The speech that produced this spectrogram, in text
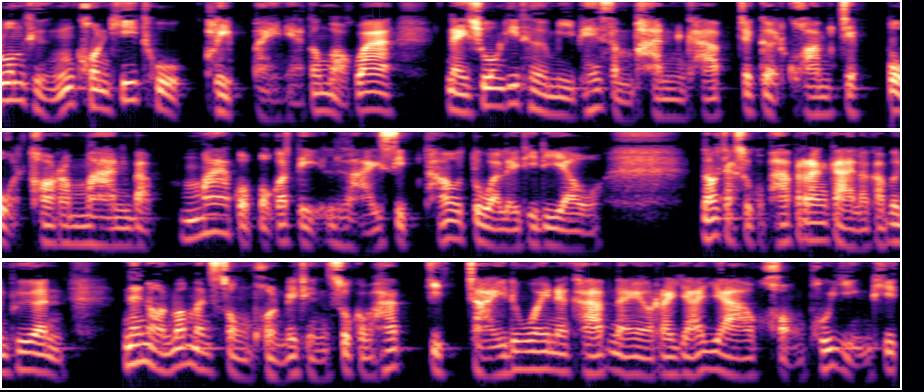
รวมถึงคนที่ถูกคลิปไปเนี่ยต้องบอกว่าในช่วงที่เธอมีเพศสัมพันธ์ครับ จะเกิดความเจ็บปวดทรมานแบบมากกว่าปกติหลายสิบเท่าตัวเลยทีเดียว นอกจากสุขภาพร่างกายแล้วครับเพื่อนๆ แน่นอนว่ามันส่งผลไปถึงสุขภาพจิตใจด้วยนะครับ ในระยะยาวของผู้หญิงที่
